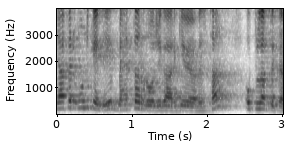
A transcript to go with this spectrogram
या फिर उनके लिए बेहतर रोज़गार की व्यवस्था उपलब्ध कर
